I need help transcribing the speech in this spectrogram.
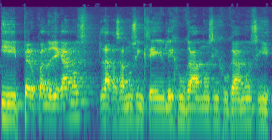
Y, pero cuando llegamos la pasamos increíble y jugamos y jugamos y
